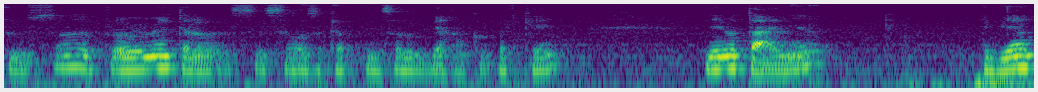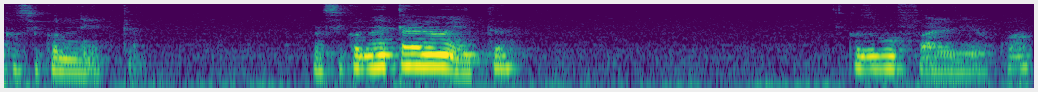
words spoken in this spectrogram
giusto? E probabilmente è la stessa cosa che ha pensato bianco perché nero taglia e bianco si connette ma si connette veramente? Cosa può fare Nero qua?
